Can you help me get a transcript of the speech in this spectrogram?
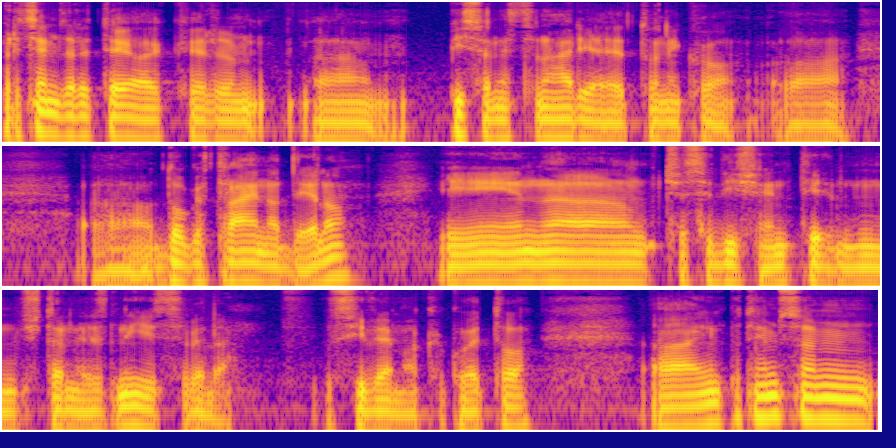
Predvsem zaradi tega, ker um, pisanje scenarija je to neko uh, uh, dolgotrajno delo. In uh, če sediš en teden, 14 dni, seveda, vsi vemo, kako je to. Uh, in potem sem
